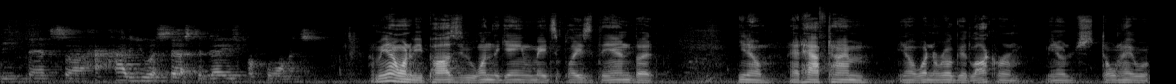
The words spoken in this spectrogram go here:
defense. Uh, h- how do you assess today's performance? I mean, I want to be positive. We won the game. We made some plays at the end, but you know, at halftime, you know, it wasn't a real good locker room. You know, just told hey, we're,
